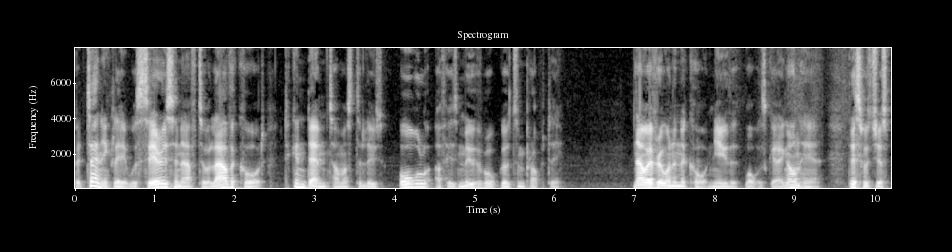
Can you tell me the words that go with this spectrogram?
But technically it was serious enough to allow the court to condemn Thomas to lose all of his movable goods and property. Now everyone in the court knew that what was going on here. This was just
